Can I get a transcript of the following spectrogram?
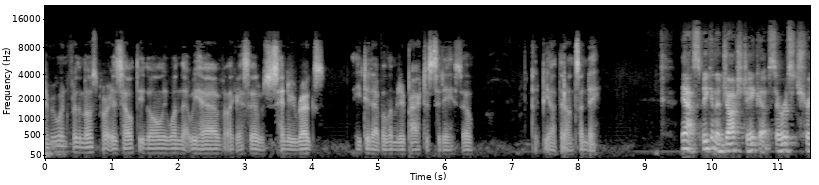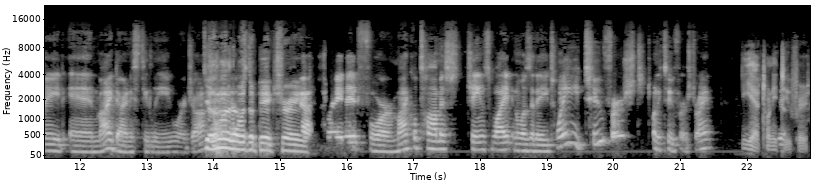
Everyone for the most part is healthy. The only one that we have, like I said, was just Henry Ruggs. He did have a limited practice today, so could be out there on Sunday. Yeah, speaking of Josh Jacobs, there was a trade in my dynasty league where Josh. Oh, that was a big trade. Got traded for Michael Thomas, James White, and was it a 22 first? 22 first, right? Yeah, 22 yeah. first.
